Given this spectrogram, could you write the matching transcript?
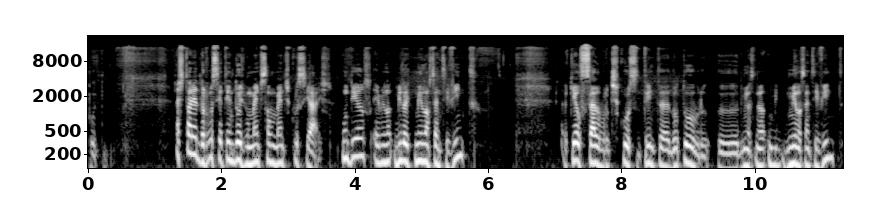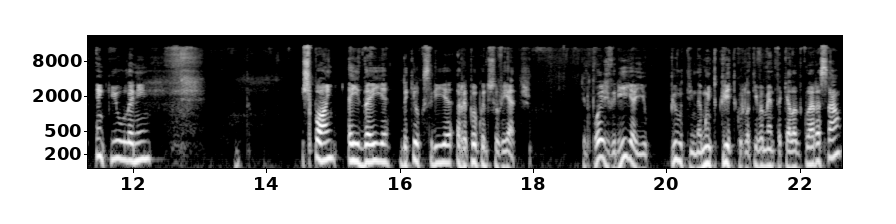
Putin. A história da Rússia tem dois momentos, são momentos cruciais. Um deles é 1920, aquele célebre discurso de 30 de outubro eh, de 1920, em que o Lenin expõe a ideia daquilo que seria a República dos Sovietes, que depois viria, e o Putin é muito crítico relativamente àquela declaração,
